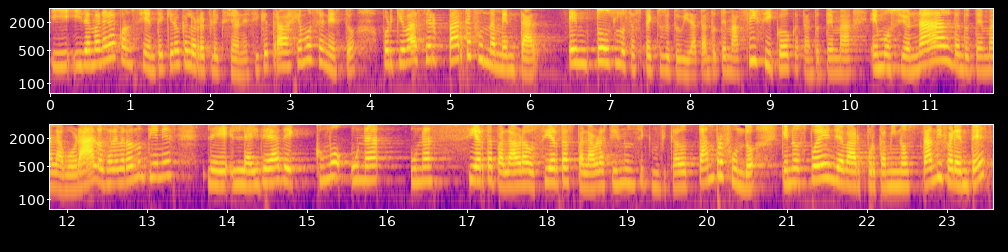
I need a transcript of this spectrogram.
Y, y de manera consciente quiero que lo reflexiones y que trabajemos en esto porque va a ser parte fundamental en todos los aspectos de tu vida, tanto tema físico, tanto tema emocional, tanto tema laboral, o sea, de verdad no tienes la idea de cómo una una cierta palabra o ciertas palabras tienen un significado tan profundo que nos pueden llevar por caminos tan diferentes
